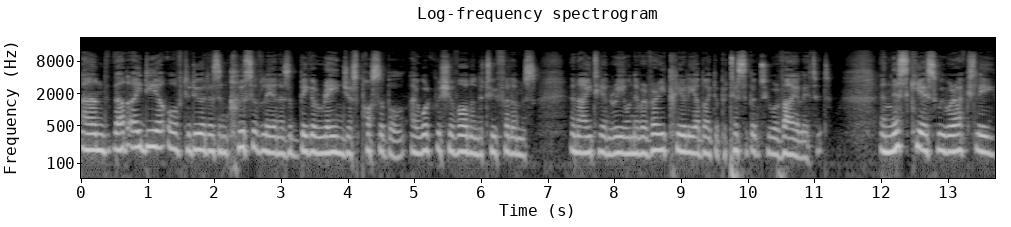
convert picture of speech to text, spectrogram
And that idea of to do it as inclusively and as a big a range as possible. I worked with Siobhan on the two films in Haiti and Rio, and they were very clearly about the participants who were violated. In this case, we were actually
